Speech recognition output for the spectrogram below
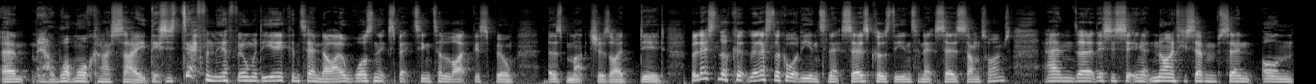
Um, you know, what more can I say? This is definitely a film of the year contender. I wasn't expecting to like this film as much as I did, but let's look at let's look at what the internet says because the internet says sometimes, and uh, this is sitting at 97% on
